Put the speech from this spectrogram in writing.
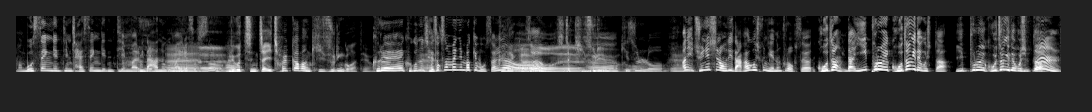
막 못생긴 팀, 잘생긴 팀, 막 이렇게 나누고 막 네. 이랬었어. 네. 어. 그리고 진짜 이 철가방 기술인 것 같아요. 그래, 그거는 네. 재석 선배님밖에 못 살려요. 그러니까요. 맞아요. 진짜 예. 기술이에요. 어, 그거. 기술로. 예. 아니, 준희 씨는 어디 나가고 싶은 예능 프로 없어요? 고정. 나 2%의 고정이 되고 싶다. 2%의 고정이 되고 싶다. 음.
